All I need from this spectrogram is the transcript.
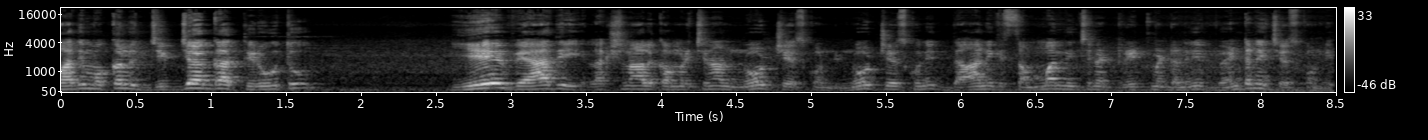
పది మొక్కలు జిగ్జాగ్గా తిరుగుతూ ఏ వ్యాధి లక్షణాలు గమనించినా నోట్ చేసుకోండి. నోట్ చేసుకొని దానికి సంబంధించిన ట్రీట్మెంట్ అనేది వెంటనే చేసుకోండి.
